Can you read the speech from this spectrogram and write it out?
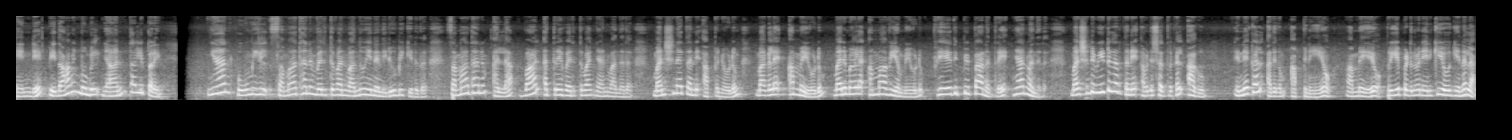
എന്റെ പിതാവിൻ മുമ്പിൽ ഞാനും തള്ളിപ്പറയും. ഞാൻ ഭൂമിയിൽ സമാധാനം വരുത്തുവാൻ വന്നു എന്ന് നിരൂപിക്കരുത്. സമാധാനം അല്ല വാൾ അത്രേ വരുത്തുവാൻ ഞാൻ വന്നത്. മനുഷ്യനെ തന്റെ അപ്പനോടും മകളെ അമ്മയോടും മരുമകളെ അമ്മാവിയമ്മയോടും ഭേദിപ്പിപ്പാനത്രേ ഞാൻ വന്നത്. മനുഷ്യന്റെ വീട്ടുകാർ തന്നെ അവന്റെ ശത്രുക്കൾ ആകും. എന്നേക്കാൾ അധികം അപ്പനെയോ അമ്മയെയോ പ്രിയപ്പെടുന്നവൻ എനിക്ക് യോഗ്യനല്ല.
